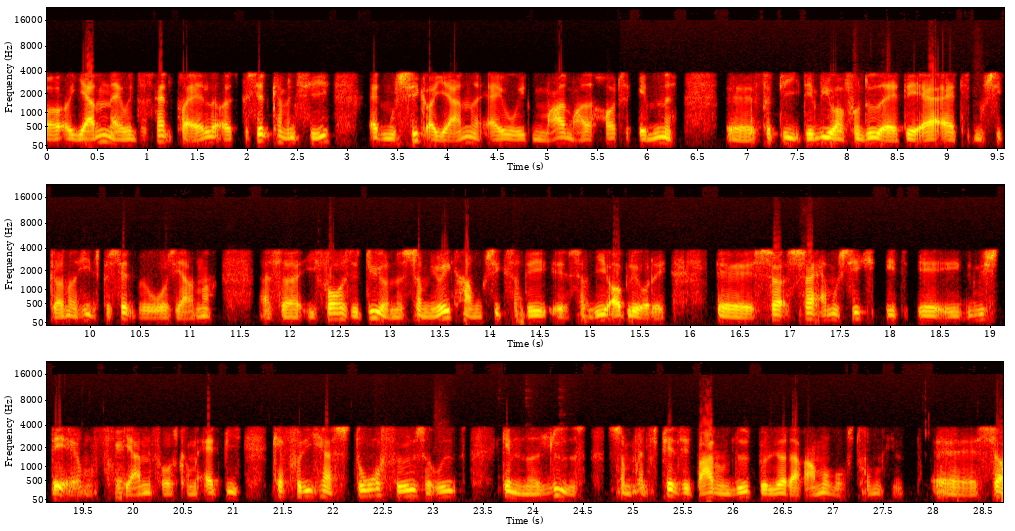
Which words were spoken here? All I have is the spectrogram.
og, og hjernen er jo interessant for alle, og specielt kan man sige, at musik og hjerne er jo et meget, meget hot emne, øh, fordi det vi jo har fundet ud af, det er, at musik gør noget helt specielt ved vores hjerner. Altså i forhold til dyrene, som jo ikke har musik som det, øh, som vi oplever det, øh, så, så er musik et, øh, et mysterium for hjerneforskerne, at vi kan få de her store følelser ud gennem noget lyd, som principielt set bare er nogle lydbølger, der rammer vores trommehinde. Øh, så,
